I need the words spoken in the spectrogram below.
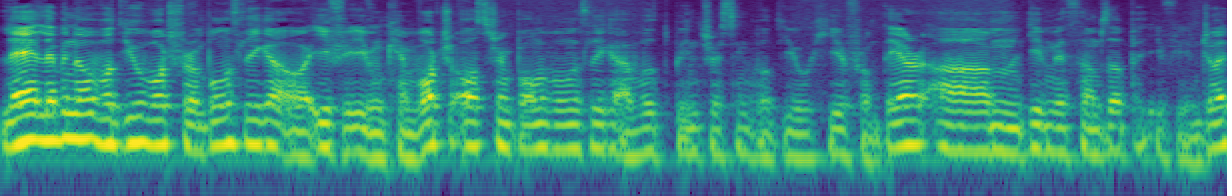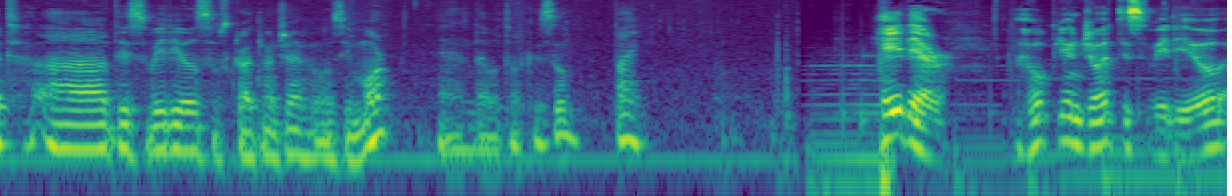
let, let me know what you watch from Bundesliga, or if you even can watch Austrian Bundesliga. I would be interesting what you hear from there. Um, give me a thumbs up if you enjoyed uh, this video. Subscribe to my channel if you want to see more, and I will talk to you soon. Bye. Hey there. I hope you enjoyed this video,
